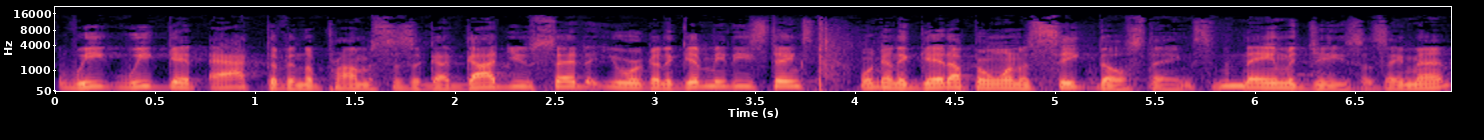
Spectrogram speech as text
we, we get active in the promises of God. God, you said that you were going to give me these things. We're going to get up and want to seek those things in the name of Jesus. Amen.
